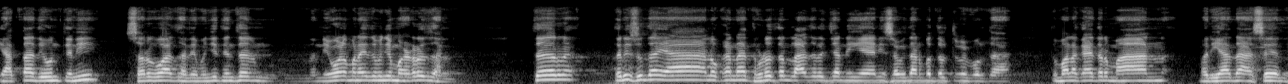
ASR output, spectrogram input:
यातना देऊन त्यांनी स्वर्गवास झाले. म्हणजे त्यांचं निवळ म्हणायचं म्हणजे मर्डरच झालं. तर तरीसुद्धा या लोकांना थोडं तर लाज लज्जा नाही आहे आणि संविधानबद्दल तुम्ही बोलता. तुम्हाला काय तर मान मर्यादा असेल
